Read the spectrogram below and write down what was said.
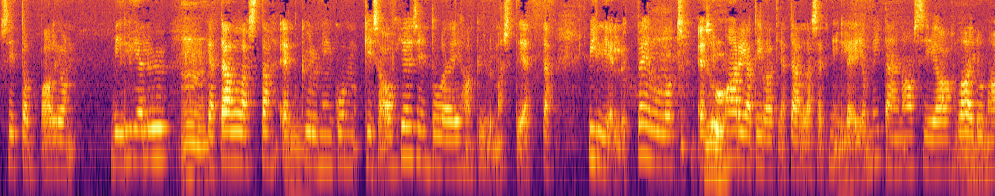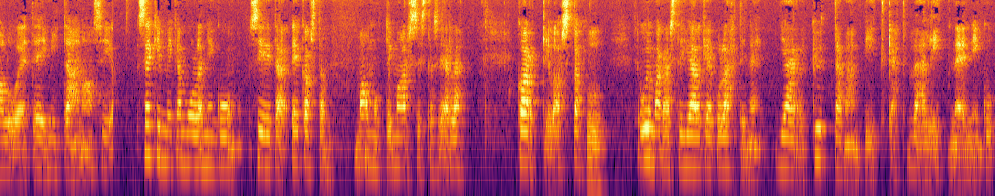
sitten on paljon viljelyä mm. ja tällaista, että mm. kyllä niin kuin kisaohjeisiin tulee ihan kylmästi, että viljellyt pellot, esim. Joo. marjatilat ja tällaiset, niille ei ole mitään asiaa, mm. laidunalueet ei mitään asiaa. Sekin, mikä mulle niin kuin siitä ekasta mammuttimarssista siellä Karkkilasta, Mm. Uimarastin jälkeen, kun lähti ne järkyttävän pitkät välit, ne niin kuin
